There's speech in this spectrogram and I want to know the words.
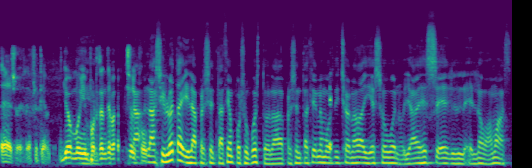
Eso es, efectivamente. Yo, muy importante para mí la, la, silueta y la presentación, por supuesto. La presentación no hemos dicho nada y eso, bueno, ya es el, el no va más.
